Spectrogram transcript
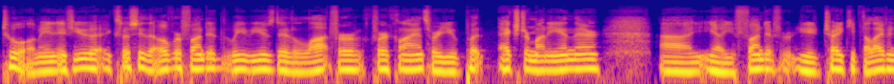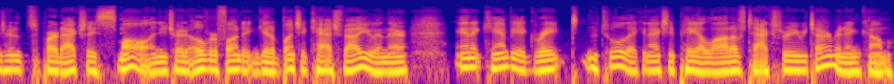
tool. I mean, if you especially the overfunded, we've used it a lot for for clients where you put extra money in there. Uh, you know, you fund it. For, you try to keep the life insurance part actually small, and you try to overfund it and get a bunch of cash value in there. And it can be a great tool that can actually pay a lot of tax-free retirement income.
